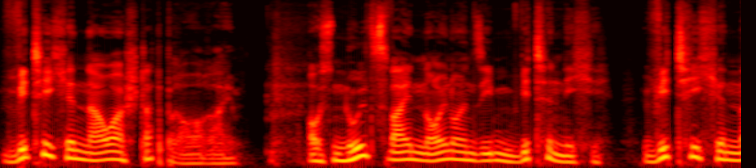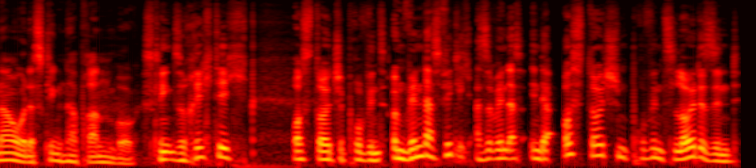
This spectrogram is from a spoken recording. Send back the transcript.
Wittichenauer Stadtbrauerei. Aus 02997 Wittenich. Wittichenau, das klingt nach Brandenburg. Das klingt so richtig ostdeutsche Provinz. Und wenn das wirklich, also wenn das in der ostdeutschen Provinz Leute sind,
